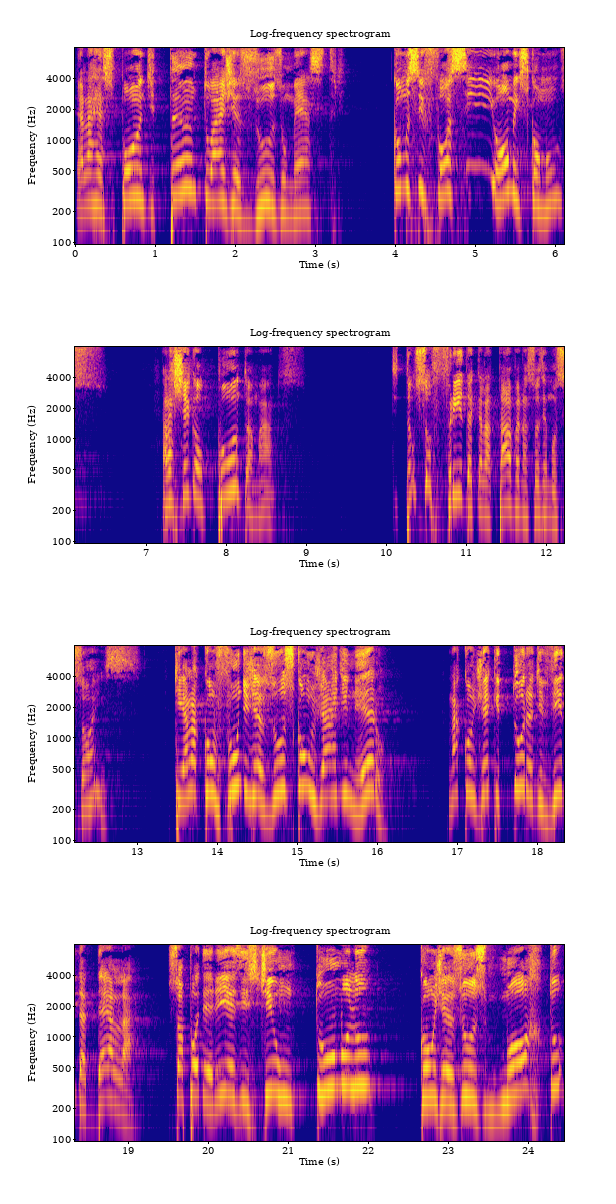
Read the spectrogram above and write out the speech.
ela responde tanto a Jesus, o Mestre, como se fossem homens comuns. Ela chega ao ponto, amados, de tão sofrida que ela estava nas suas emoções, que ela confunde Jesus com um jardineiro. Na conjectura de vida dela Só poderia existir um túmulo com Jesus morto,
